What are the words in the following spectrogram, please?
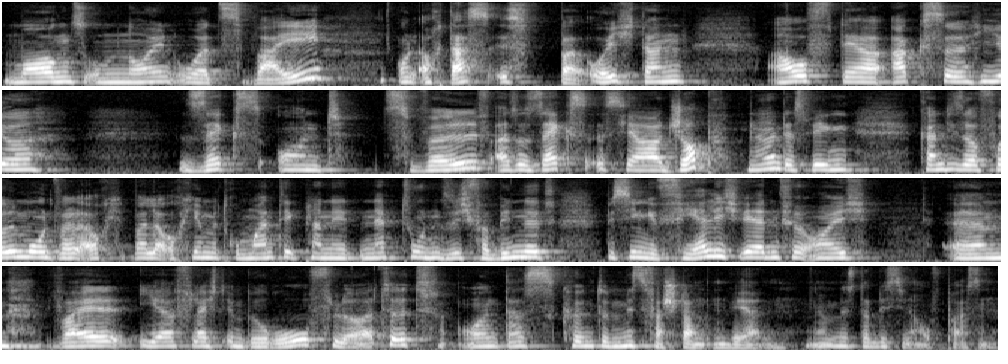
Morgens um 9.02 Uhr. Und auch das ist bei euch dann auf der Achse hier 6 und 12. Also 6 ist ja Job, ne? deswegen kann dieser Vollmond, weil, auch, weil er auch hier mit Romantikplaneten Neptun sich verbindet, ein bisschen gefährlich werden für euch, ähm, weil ihr vielleicht im Büro flirtet und das könnte missverstanden werden. Ne? Müsst ihr ein bisschen aufpassen.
